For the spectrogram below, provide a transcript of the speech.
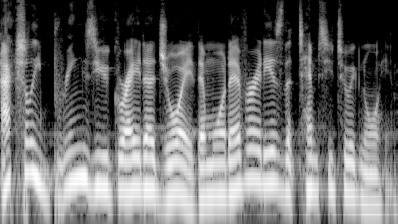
actually brings you greater joy than whatever it is that tempts you to ignore Him?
